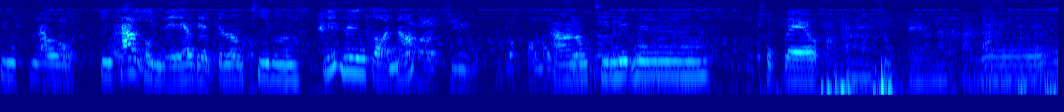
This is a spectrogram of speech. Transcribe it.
กินเรากินข้าวอิ่มแล้ว เดี๋ยวจะลองชิมนิดนึงก่อนเนาะเอาลองชิมนิดนึง สุกแล้วอันนี้สุกแล้วนะคะอืม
